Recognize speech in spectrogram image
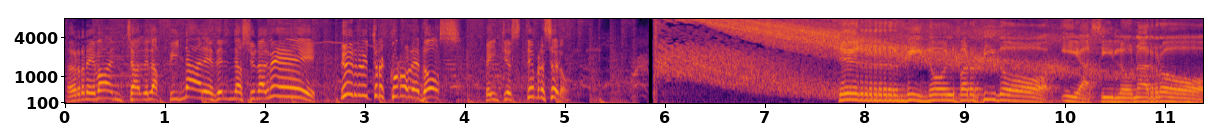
Revancha de las finales del Nacional B. R3 Corrales 2. 20 de septiembre 0. Terminó el partido y así lo narró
